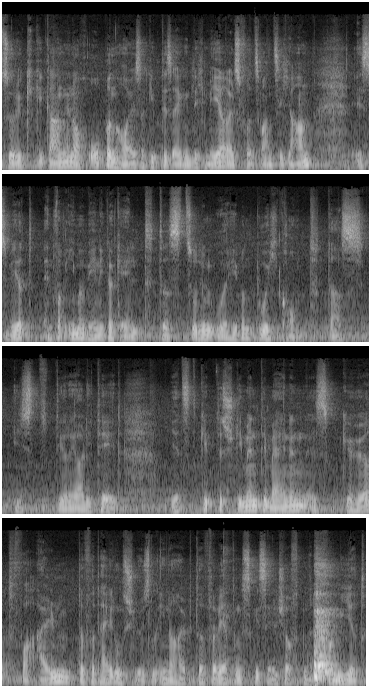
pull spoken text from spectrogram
zurückgegangen. Auch Opernhäuser gibt es eigentlich mehr als vor 20 Jahren. Es wird einfach immer weniger Geld, das zu den Urhebern durchkommt. Das ist die Realität. Jetzt gibt es Stimmen, die meinen, es gehört vor allem der Verteilungsschlüssel innerhalb der Verwertungsgesellschaften reformiert.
